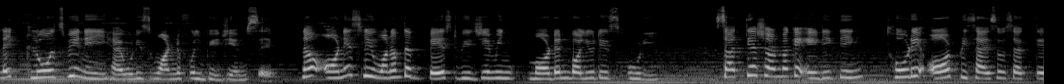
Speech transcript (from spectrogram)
लाइक like, क्लोज भी नहीं है उड़ीज वंडरफुल बीजीएम से। Now, honestly, one of the best BGM in modern Bollywood is Uri. Satya Sharma के एडिटिंग थोड़े और प्रिसाइज हो सकते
